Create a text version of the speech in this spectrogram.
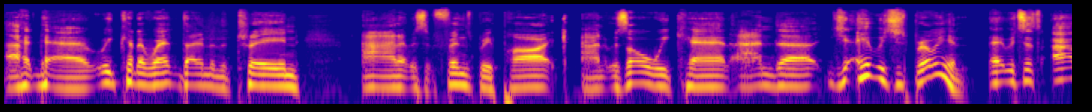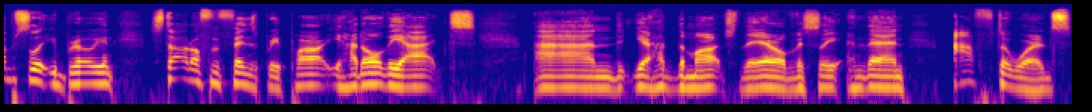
And uh, we kind of went down in the train and it was at Finsbury Park and it was all weekend. And uh, it was just brilliant. It was just absolutely brilliant. Started off in Finsbury Park. You had all the acts and you had the march there, obviously. And then afterwards,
